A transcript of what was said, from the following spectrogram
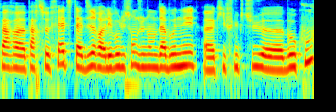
par, par ce fait, c'est-à-dire l'évolution du nombre d'abonnés qui fluctue beaucoup.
